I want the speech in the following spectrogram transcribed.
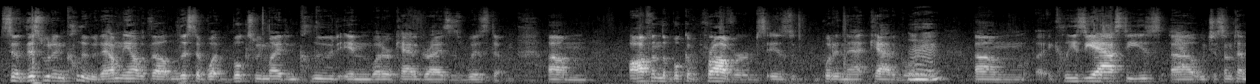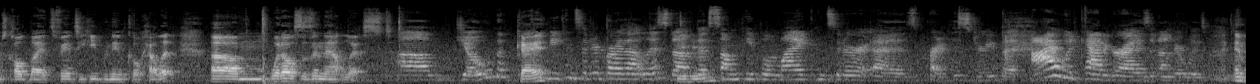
so this would include help me out with a list of what books we might include in what are categorized as wisdom. Um, often the book of Proverbs is put in that category. Um, Ecclesiastes, uh, which is sometimes called by its fancy Hebrew name Kohelet. Um, what else is in that list? Um, Job Okay. can be considered part of that list um, Mhm. that some people might consider as part of history, but I would categorize it under wisdom and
